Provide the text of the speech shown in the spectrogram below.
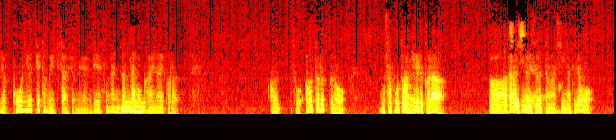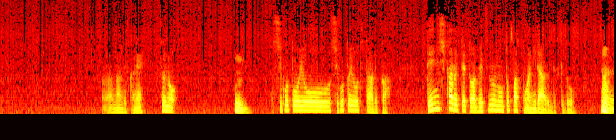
いや、購入って多分言ってたんですよね。で、そんなに何回も買えないから、アウそう、アウトルックのもうサポートが切れるから、ああ、そう新しい。のにするって話になって、でも、あなんですかね、普通のうん。仕事用、仕事用って言ったらあれか、電子カルテとは別のノートパソコンが2台あるんですけど、は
